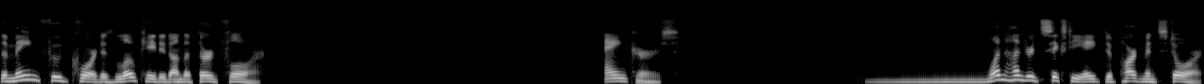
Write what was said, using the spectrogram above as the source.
The main food court is located on the third floor. Anchors. 168 department store.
